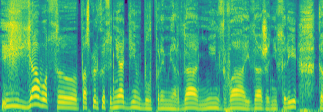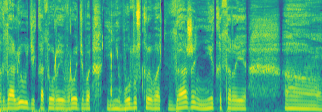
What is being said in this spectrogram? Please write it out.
И я вот, э, поскольку это не один был пример, да, не два и даже не три, когда люди, которые вроде бы, не буду скрывать, даже некоторые э,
